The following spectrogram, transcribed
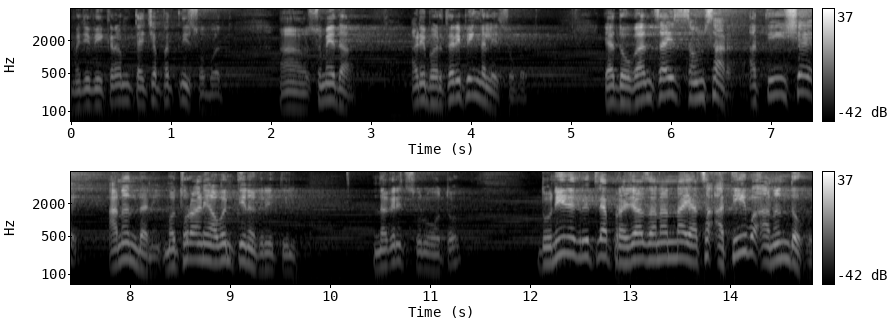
म्हणजे विक्रम त्याच्या पत्नीसोबत सुमेधा आणि भरतरी पिंगलेसोबत या दोघांचाही संसार अतिशय आनंदाने मथुरा आणि अवंती नगरीतील नगरीत सुरू होतो. दोन्ही नगरीतल्या प्रजाजनांना याचा अतीव आनंद होतो.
